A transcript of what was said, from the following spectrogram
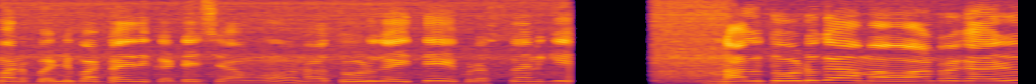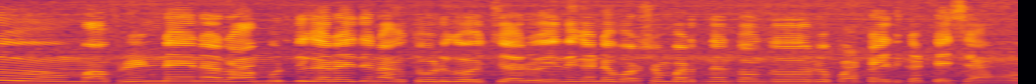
మన బండి పట్ట అయితే కట్టేసాము. నా తోడుగా అయితే ప్రస్తుతానికి నాకు తోడుగా మా ఓనర్ గారు మా ఫ్రెండ్ అయిన రామ్మూర్తి గారు అయితే నాకు తోడుగా వచ్చారు. ఎందుకంటే వర్షం పడుతుందని తొందర తొందరగా పట్ట అయితే కట్టేసాము.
